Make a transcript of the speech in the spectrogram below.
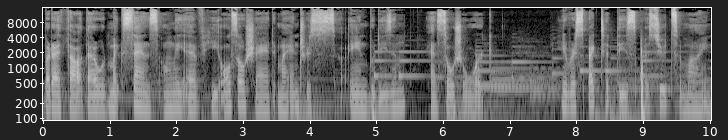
But I thought that would make sense only if he also shared my interests in Buddhism and social work. He respected these pursuits of mine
